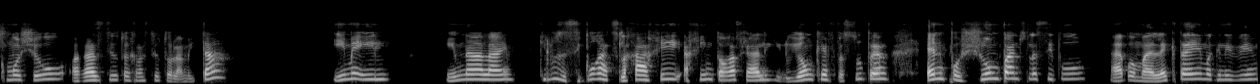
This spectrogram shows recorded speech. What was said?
כמו שהוא, ארזתי אותו, הכנסתי אותו למיטה, עם מעיל, עם נעליים, כאילו זה סיפור ההצלחה הכי הכי מטורף שהיה לי, כאילו יום כיף בסופר, אין פה שום פאנץ' לסיפור, היה פה מלא קטעים מגניבים,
